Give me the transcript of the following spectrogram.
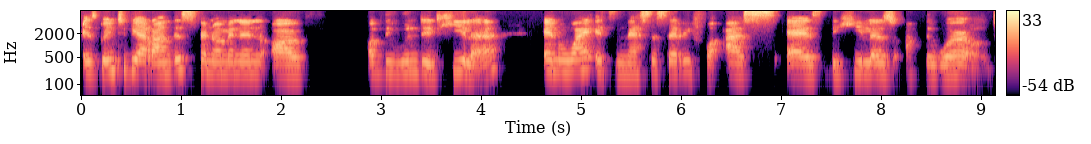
is going to be around this phenomenon of, of the wounded healer and why it's necessary for us as the healers of the world,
